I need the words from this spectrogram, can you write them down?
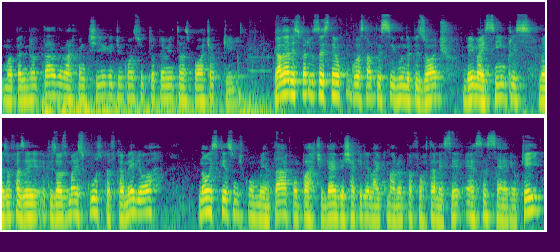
Uma pedra encantada, marca antiga de um construtor permite transporte, ok. Galera, espero que vocês tenham gostado desse segundo episódio. Bem mais simples, mas vou fazer episódios mais curtos para ficar melhor. Não esqueçam de comentar, compartilhar e deixar aquele like maroto para fortalecer essa série, ok?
